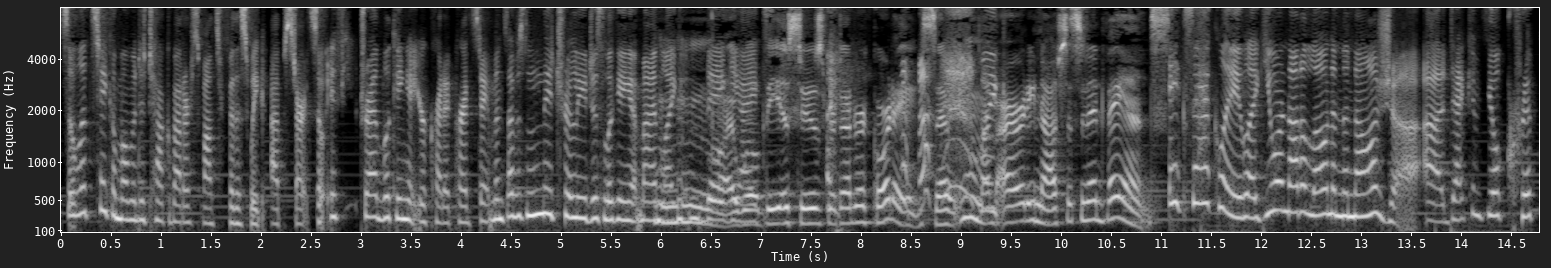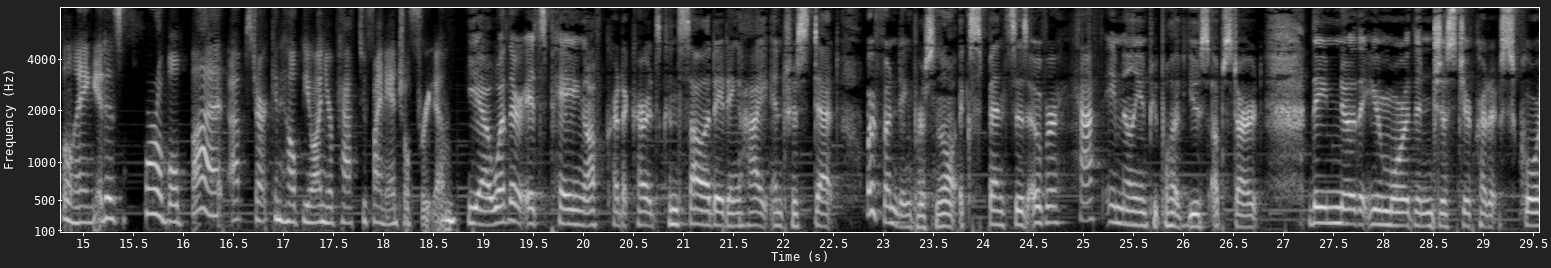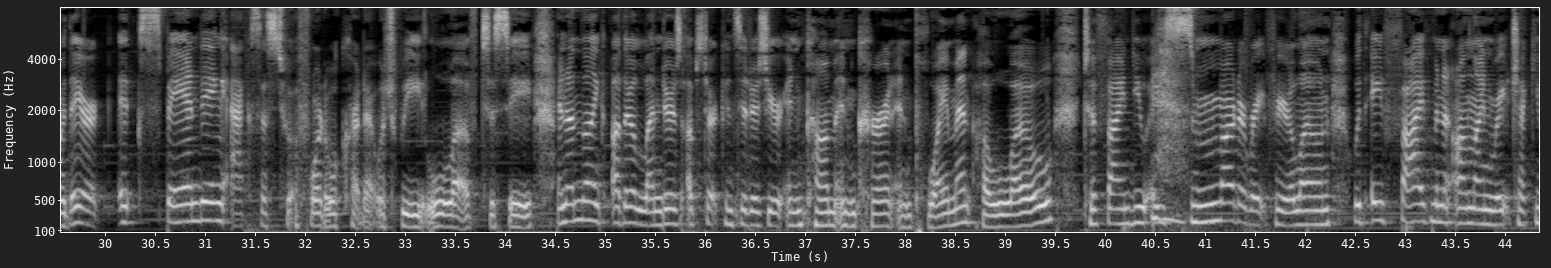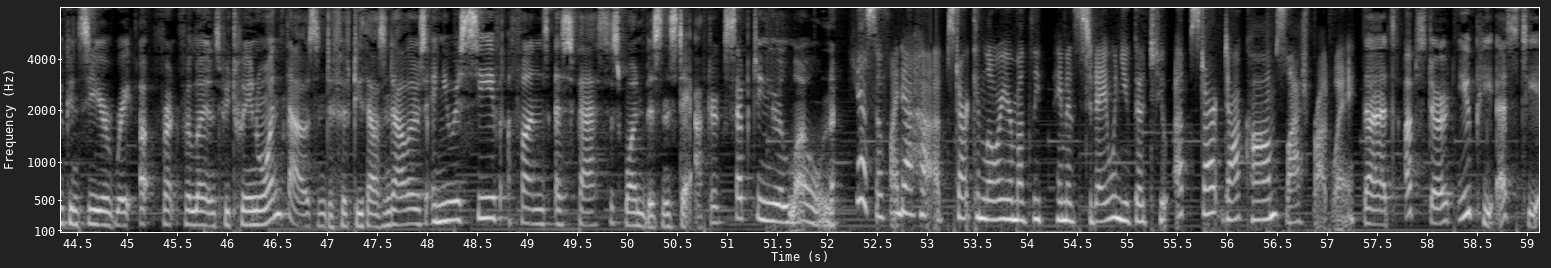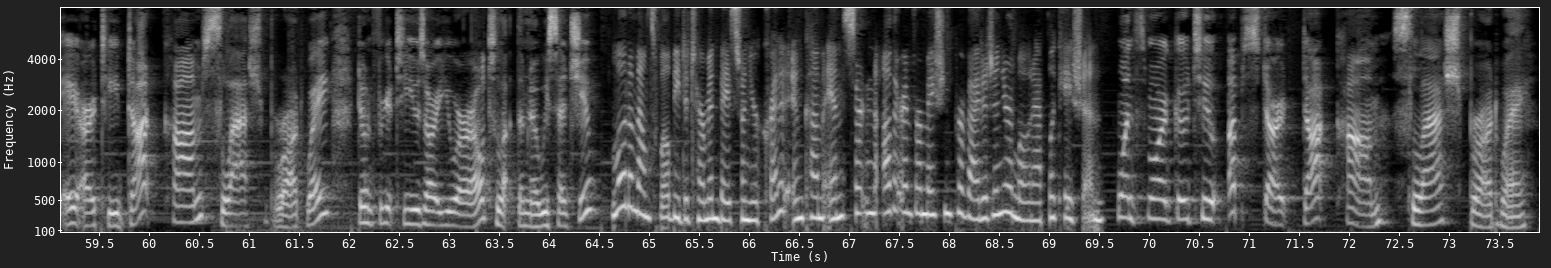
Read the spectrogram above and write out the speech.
So let's take a moment to talk about our sponsor for this week, Upstart. So if you dread looking at your credit card statements, I was literally just looking at mine like, no, big I will be as soon as we're done recording. So mm, Like- I'm already nauseous in advance. Exactly. Like you are not alone in the nausea. Uh, debt can feel crippling. It is horrible, but Upstart can help you on your path to financial freedom. Yeah, whether it's paying off credit cards, consolidating high interest debt, or funding personal expenses, over half a million people have used Upstart. They know that you're more than just your credit score. They are expanding access to affordable credit, which we love to see. And unlike other lenders, Upstart considers your income and current employment, hello, to find you a smarter rate for your loan. With a five minute online rate check, you can see your rate upfront for loans between $1,000 to $50,000 and you receive funds as fast as one business day after accepting your loan. Yeah, so find out how Upstart can lower your monthly payments today when you go to upstart.com slash Broadway. That's upstart, U-P-S-T-A-R-T dot com slash Broadway. Don't forget to use our URL to let them know we sent you. Loan amounts will be determined based on your credit, income, and certain other information provided in your loan application. Once more, go to upstart.com slash Broadway.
